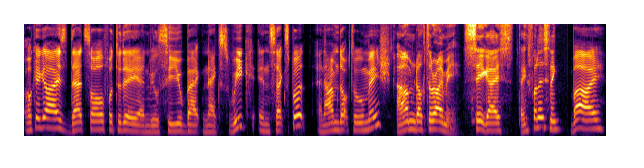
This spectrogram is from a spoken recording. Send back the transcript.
Okay, guys, that's all for today, and we'll see you back next week in Sexpert. And I'm Dr. Umesh. I'm Dr. Raimi. Say, guys, thanks for listening. Bye.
